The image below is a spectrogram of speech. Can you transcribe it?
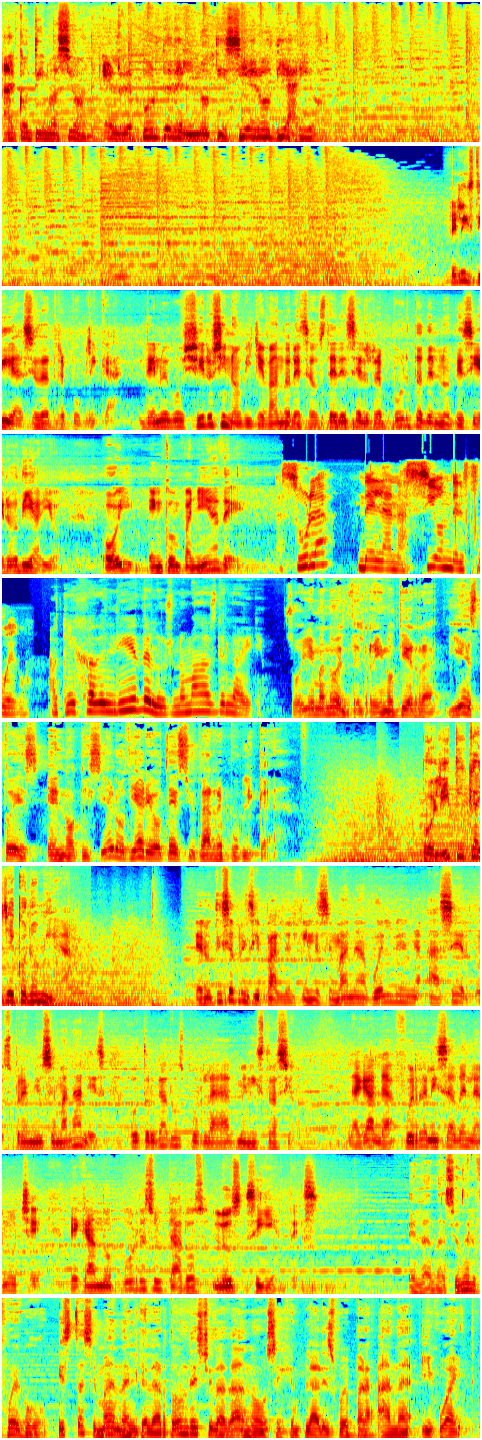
A continuación, el reporte del noticiero diario. Feliz día, Ciudad República. De nuevo, Shiro Shinobi llevándoles a ustedes el reporte del noticiero diario. Hoy, en compañía de... Azula de la Nación del Fuego. Aquí Jadeli de los Nómadas del Aire. Soy Emanuel del Reino Tierra y esto es el noticiero diario de Ciudad República. Política y economía. La noticia principal del fin de semana vuelven a ser los premios semanales otorgados por la administración. La gala fue realizada en la noche, dejando por resultados los siguientes. En la Nación del Fuego, esta semana el galardón de ciudadanos ejemplares fue para Ana y White,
